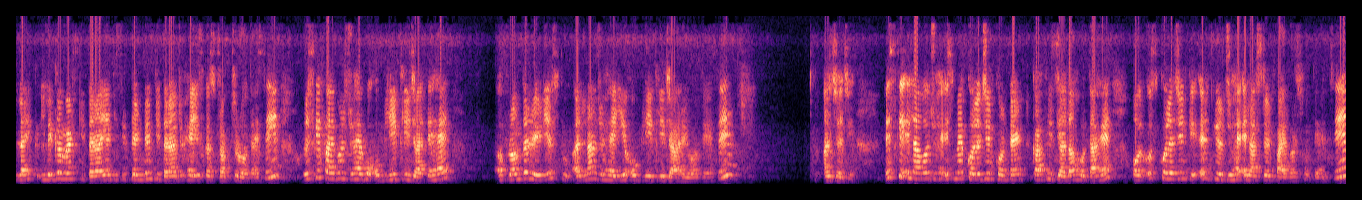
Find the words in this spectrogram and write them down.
लाइक like लिगामेंट्स की तरह या किसी टेंडन की तरह जो है इसका स्ट्रक्चर होता है, सही और इसके फाइबर्स जो है, वो ओब्लिकली जाते हैं from the radius to ulna जो है, ये ओब्लिकली जा रहे होते हैं, सही अच्छा जी। इसके अलावा जो है, इसमें कोलेजन कंटेंट काफ़ी ज़्यादा होता है और उस कोलेजन के इर्द गिर्द जो है इलास्टिन फाइबर्स होते हैं। सही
